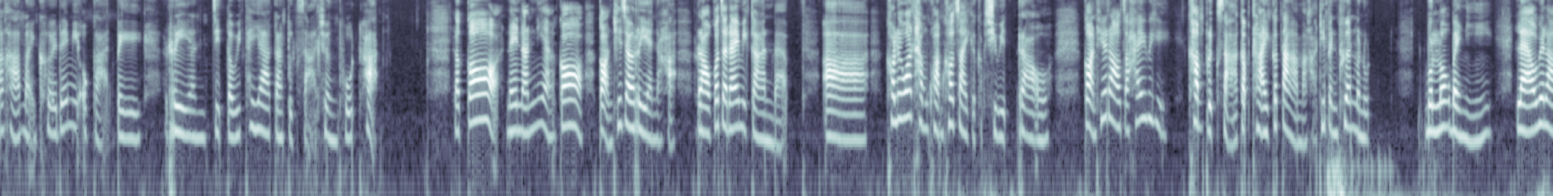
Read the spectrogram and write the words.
นะคะหมายเคยได้มีโอกาสไปเรียนจิตวิทยาการปรึกษาเชิงพุทธค่ะ แล้วก็ในนั้นเนี่ยก็ก่อนที่จะเรียนนะคะ เราก็จะได้มีการแบบเขาเรียกว่าทำความเข้าใจเกี่ยวกับชีวิตเรา ก่อนที่เราจะให้คำปรึกษากับใครก็ตามอะคะ่ะที่เป็นเพื่อนมนุษย์บนโลกใบนี้ แล้วเวลา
